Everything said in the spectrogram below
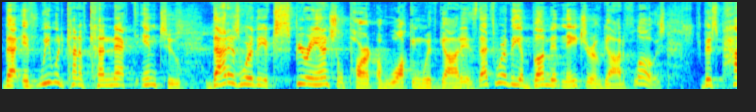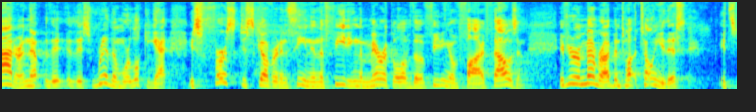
that if we would kind of connect into, that is where the experiential part of walking with God is. That's where the abundant nature of God flows. This pattern, that this rhythm we're looking at, is first discovered and seen in the feeding, the miracle of the feeding of 5,000. If you remember, I've been ta- telling you this it's,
